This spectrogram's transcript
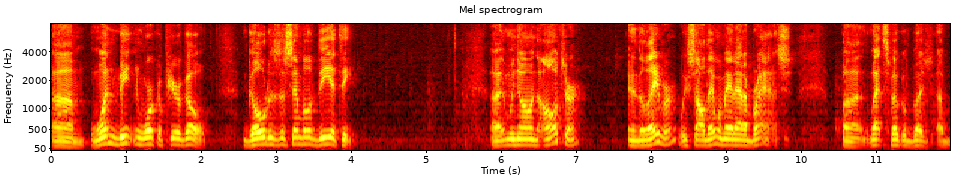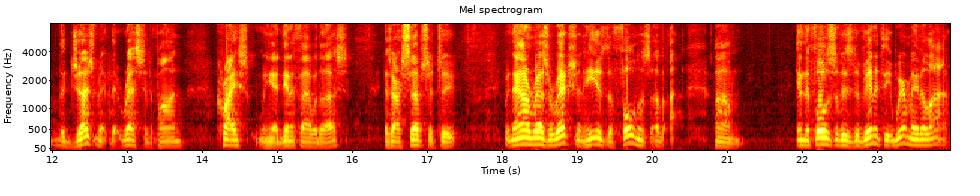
Um, one beaten work of pure gold. Gold is a symbol of deity. Uh, we know on the altar and the laver, we saw they were made out of brass. Uh, that spoke of, of the judgment that rested upon Christ when he identified with us as our substitute. But now in resurrection, he is the fullness of, um, in the fullness of his divinity, we're made alive.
